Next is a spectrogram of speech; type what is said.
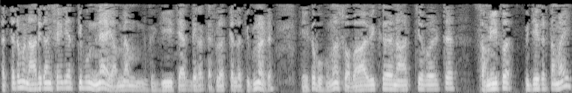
ඇත්තටම නාටකම් ශෛලියක් තිබුණේ නැහැ. යම් යම් ගීතයක් දෙකක් ඇතුළත් කරලා තිබුණාට ඒක බොහොම ස්වභාවික නාට්‍ය වලට සමීප විදියකට තමයි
